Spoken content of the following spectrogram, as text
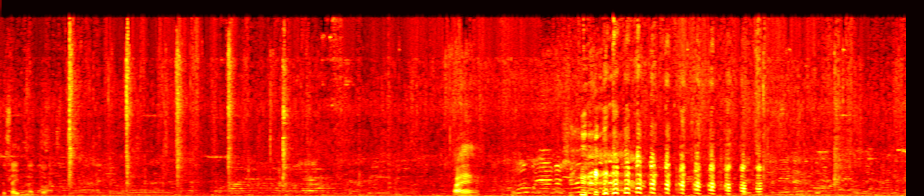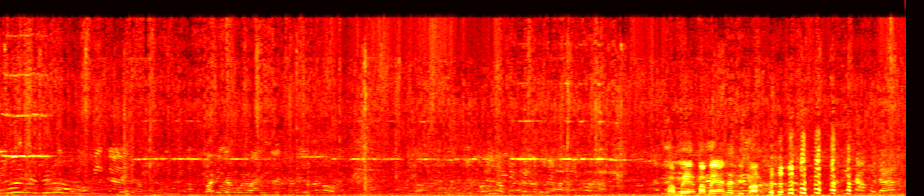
sa side na to. Ay. Mamaya, mamaya na, di ba? So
